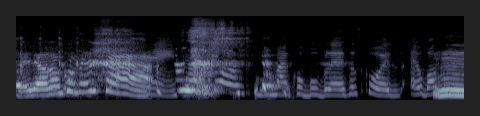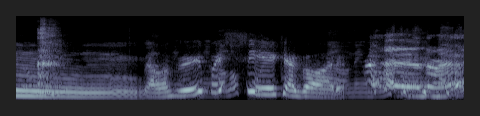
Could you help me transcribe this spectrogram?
Melhor não comentar. Gente, eu gosto de Michael Bublé, essas coisas. Aí eu boto. Hum, ela veio e foi chique agora. Não, nenhuma loucura. É, não é?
